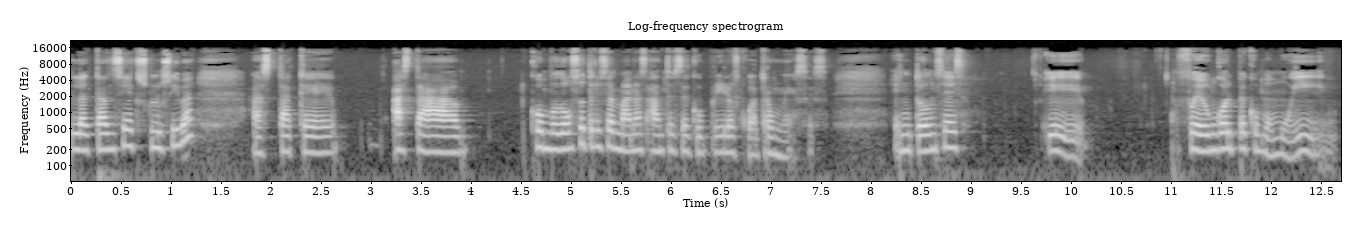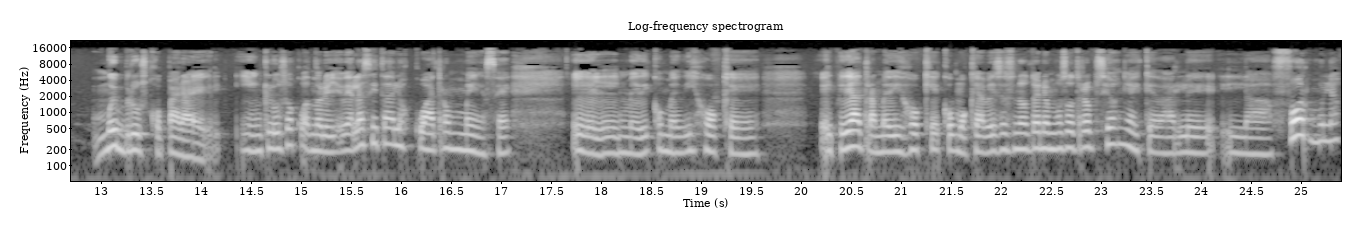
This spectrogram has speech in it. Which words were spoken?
lactancia exclusiva hasta que, hasta como dos o tres semanas antes de cumplir los cuatro meses. Entonces, fue un golpe como muy, muy brusco para él. incluso cuando le llevé a la cita de los cuatro meses, el médico me dijo que, el pediatra me dijo que como que a veces no tenemos otra opción y hay que darle la fórmula.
